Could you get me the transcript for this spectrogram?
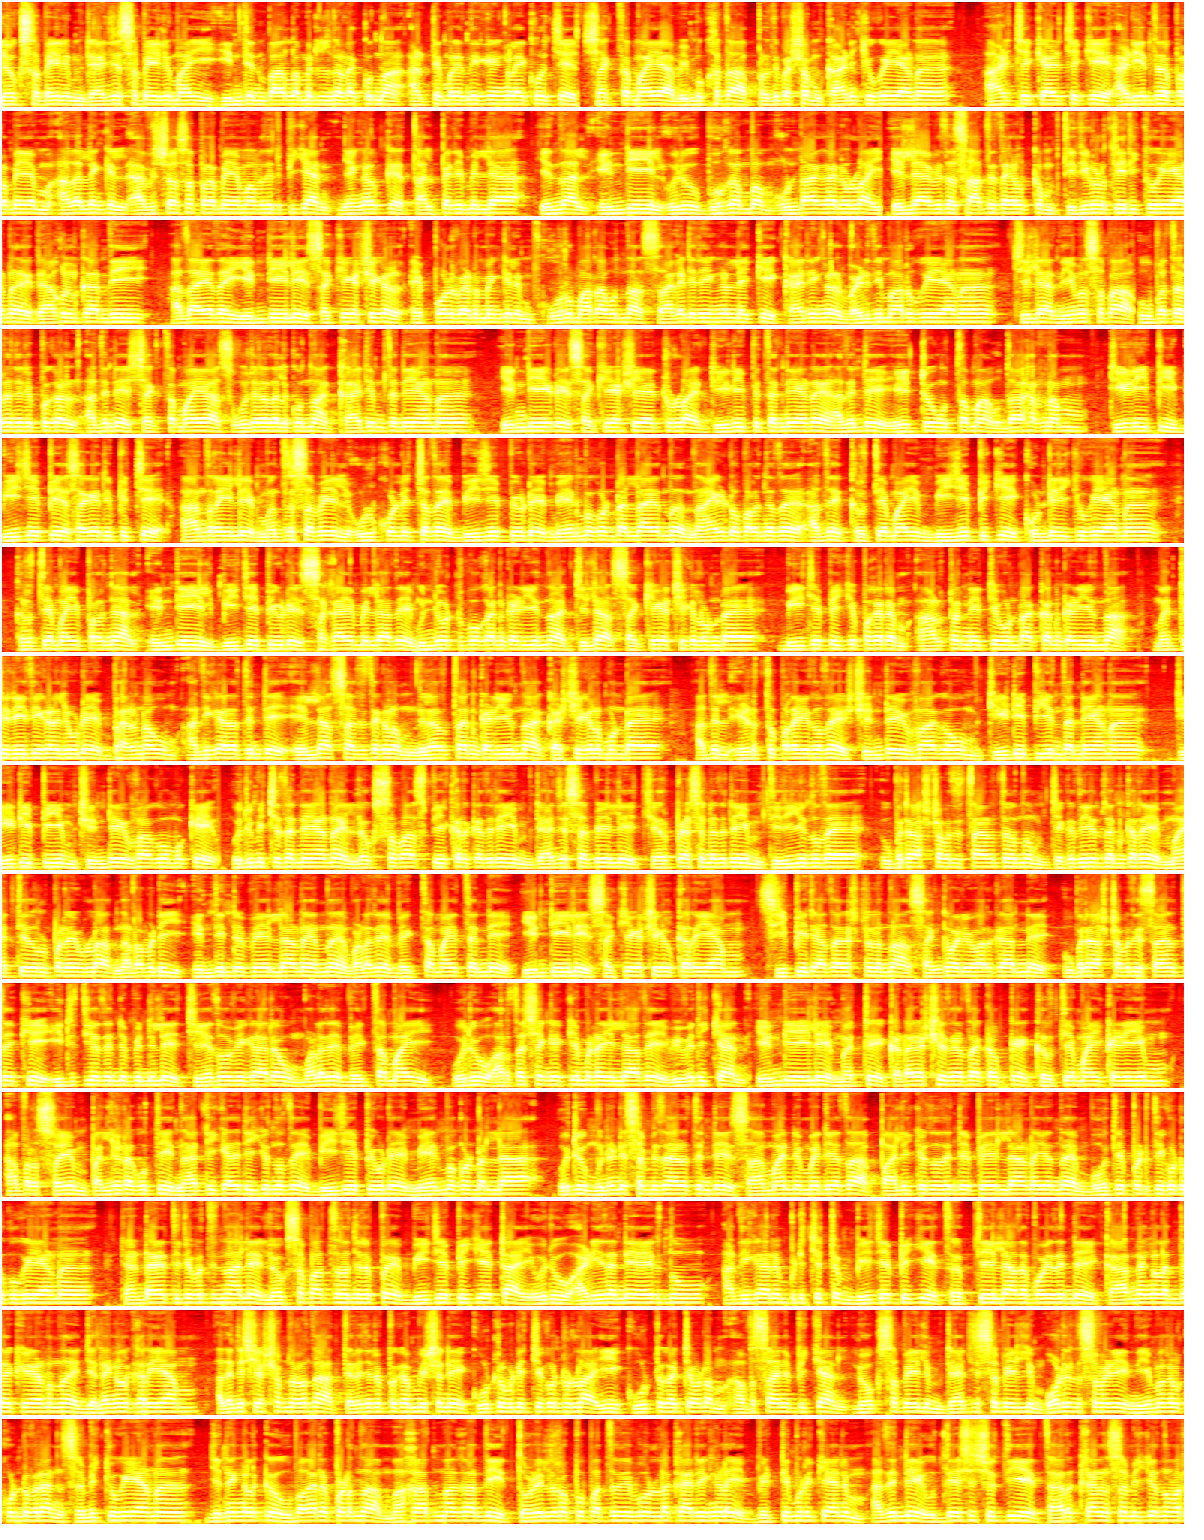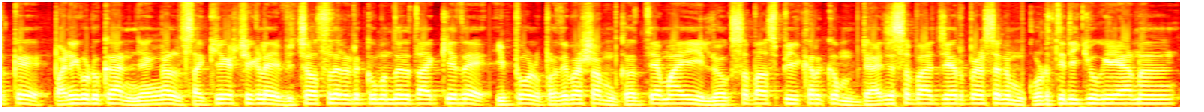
ലോക്സഭയിലും രാജ്യസഭയിലുമായി ഇന്ത്യൻ പാർലമെന്റിൽ നടക്കുന്ന അട്ടിമറി നീക്കങ്ങളെക്കുറിച്ച് ശക്തമായ വിമുഖത പ്രതിപക്ഷം കാണിക്കുകയാണ്. ആഴ്ചയ്ക്കാഴ്ചയ്ക്ക് അടിയന്തര പ്രമേയം അതല്ലെങ്കിൽ അവിശ്വാസ പ്രമേയം അവതരിപ്പിക്കാൻ ഞങ്ങൾക്ക് താൽപ്പര്യമില്ല. എന്നാൽ എൻ ഒരു ഭൂകമ്പം ഉണ്ടാകാനുള്ള എല്ലാവിധ സാധ്യതകൾക്കും തിരികൊളുത്തിയിരിക്കുകയാണ് രാഹുൽ ഗാന്ധി. അതായത് എൻ ഡി എയിലെ സഖ്യകക്ഷികൾ എപ്പോൾ വേണമെങ്കിലും കൂറുമാറാവുന്ന സാഹചര്യങ്ങളിലേക്ക് കാര്യങ്ങൾ വഴുതിമാറുകയാണ്. ചില നിയമസഭാ ഉപതെരഞ്ഞെടുപ്പുകൾ അതിന് ശക്തമായ സൂചന നൽകുന്ന കാര്യം തന്നെയാണ്. എൻ ഡി എയുടെ സഖ്യകക്ഷിയായിട്ടുള്ള ടി ഡി പി തന്നെയാണ് അതിന്റെ ഏറ്റവും ഉത്തമ ഉദാഹരണം. T D P B J പിയെ സഹകരിപ്പിച്ച് ആന്ധ്രയിലെ മന്ത്രിസഭയിൽ ഉൾക്കൊള്ളിച്ചത് ബി ജെ പിയുടെ മേന്മ കൊണ്ടല്ല എന്ന് നായിഡു പറഞ്ഞത് അത് കൃത്യമായും ബി ജെ പിക്ക് കൊണ്ടിരിക്കുകയാണ്. കൃത്യമായി പറഞ്ഞാൽ എൻ ഡി എയിൽ ബി ജെ പിയുടെ സഹായമില്ലാതെ മുന്നോട്ട് പോകാൻ കഴിയുന്ന ചില സഖ്യകക്ഷികളുണ്ട്. ബി ജെ പിക്ക് പകരം ആൾട്ടർനേറ്റീവ് ഉണ്ടാക്കാൻ കഴിയുന്ന മറ്റ് രീതികളിലൂടെ ഭരണവും അധികാരത്തിന്റെ എല്ലാ സാധ്യതകളും നിലനിർത്താൻ കഴിയുന്ന കക്ഷികളുമുണ്ട്. അതിൽ എടുത്തു പറയുന്നത് ഷിൻഡെ വിഭാഗവും ടി ഡി പിയും തന്നെയാണ്. ടി ഡി പിയും ഷിൻഡെ വിഭാഗവുമൊക്കെ ഒരുമിച്ച് തന്നെയാണ് ലോക്സഭാ സ്പീക്കർക്കെതിരെയും രാജ്യസഭയിലെ ചെയർപേഴ്സണെതിരെയും തിരിയുന്നത്. ഉപരാഷ്ട്രപതി സ്ഥാനത്ത് നിന്നും ജഗദീപ് ധൻഖറെ മാറ്റിയതുൾപ്പെടെയുള്ള നടപടി എന്തിന്റെ പേരിലാണ് എന്ന് വളരെ വ്യക്തമായി തന്നെ എൻ ഡി എയിലെ സഖ്യകക്ഷികൾക്കറിയാം. സി പി രാധാകൃഷ്ണൻ എന്ന സംഘപരിവാർക്കാരനെ ഉപരാഷ്ട്രപതി സ്ഥാനത്തേക്ക് ഇരുത്തിയതിന്റെ പിന്നിലെ ചേതോ വികാരവും വളരെ വ്യക്തമായി ഒരു അർത്ഥശങ്കയ്ക്കുമിടയില്ലാതെ വിവരിക്കാൻ എൻ ഡി എയിലെ മറ്റ് ഘടകക്ഷി നേതാക്കൾക്ക് കൃത്യമായി കഴിയും. അവർ സ്വയം പല്ലിട കുത്തി നാറ്റിക്കാതിരിക്കുന്നത് ബി ജെ പിയുടെ മേന്മ കൊണ്ടല്ല ഒരു മുന്നണി സംവിധാനത്തിന്റെ സാമാന്യ മര്യാദ പാലിക്കുന്നതിന്റെ പേരിലാണ് എന്ന് ബോധ്യപ്പെടുത്തി കൊടുക്കുകയാണ്. രണ്ടായിരത്തി ഇരുപത്തിനാല് ലോക്സഭാ തെരഞ്ഞെടുപ്പ് ബി ജെ പിക്ക് ഏറ്റായി ഒരു അടി തന്നെയായിരുന്നു. അധികാരം പിടിച്ചിട്ടും ബി ജെ പിക്ക് തൃപ്തിയില്ലാതെ പോയതിന്റെ കാരണങ്ങൾ എന്തൊക്കെയാണെന്ന് ജനങ്ങൾക്കറിയാം. അതിനുശേഷം നടന്ന തെരഞ്ഞെടുപ്പ് കമ്മീഷനെ കൂട്ടുപിടിച്ചുകൊണ്ടുള്ള ഈ കൂട്ടുകച്ചവടം അവസാനിപ്പിക്കാൻ ലോക്സഭയിലും രാജ്യസഭയിലും ഓർഡിനൻസ് വഴി നിയമങ്ങൾ കൊണ്ടുവരാൻ ശ്രമിക്കുകയാണ്. ജനങ്ങൾക്ക് ഉപകാരപ്പെടുന്ന മഹാത്മാഗാന്ധി തൊഴിലുറപ്പ് പദ്ധതി പോലുള്ള കാര്യങ്ങളെ വെട്ടിമുറിക്കാനും അതിന്റെ ഉദ്ദേശശുദ്ധിയെ തകർക്കാനും ശ്രമിക്കുന്നവർക്ക് പണി കൊടുക്കാൻ ഞങ്ങൾ സഖ്യകക്ഷികളെ വിശ്വാസത്തിലെടുക്കുമെന്നൊരു താക്കിയത് ഇപ്പോൾ പ്രതിപക്ഷം കൃത്യമായി ലോക്സഭാ സ്പീക്കർക്കും രാജ്യസഭാ ചെയർപേഴ്സണും കൊടുത്തിരിക്കുകയാണ്.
